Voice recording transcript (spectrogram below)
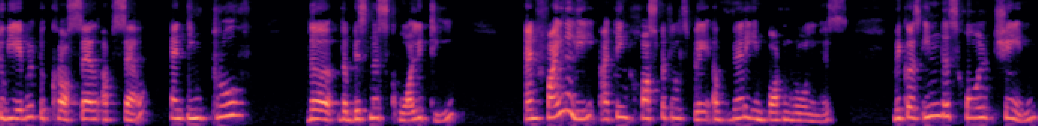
to be able to cross sell, upsell, and improve the, the business quality. And finally, I think hospitals play a very important role in this because in this whole chain,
